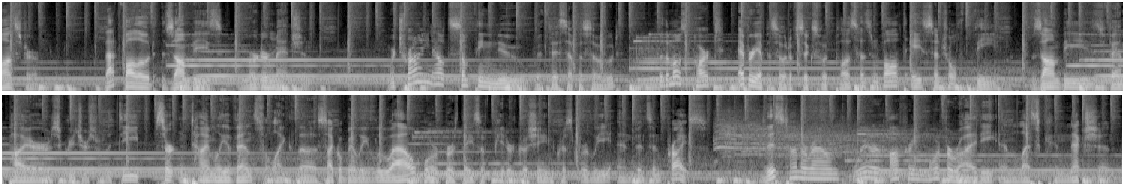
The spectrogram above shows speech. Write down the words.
Monster. That followed Zombies Murder Mansion. We're trying out something new with this episode. For the most part, every episode of Six Foot Plus has involved a central theme zombies, vampires, creatures from the deep, certain timely events like the Psychobilly Luau or birthdays of Peter Cushing, Christopher Lee, and Vincent Price. This time around, we're offering more variety and less connection.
